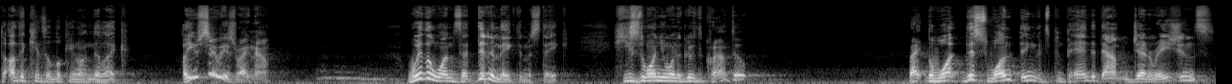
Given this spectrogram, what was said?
The other kids are looking on, they're like, are you serious right now? We're the ones that didn't make the mistake. He's the one you want to give the crown to? Right? The one, this one thing that's been handed down from generations.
